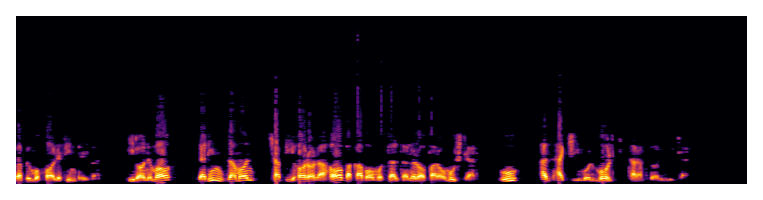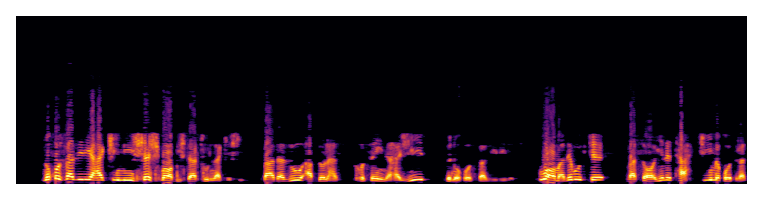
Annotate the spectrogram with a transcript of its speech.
و به مخالفین پیوست. ایران ما در این زمان چپی ها را رها و قوام السلطنه را فراموش کرد. او از حکیم الملک طرفداری می‌کرد. نخست وزیری حکیمی شش ماه بیشتر طول نکشید. بعد از او عبدالحسین حجیر به نخست وزیری رسید. او آمده بود که وسایل تحکیم قدرت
